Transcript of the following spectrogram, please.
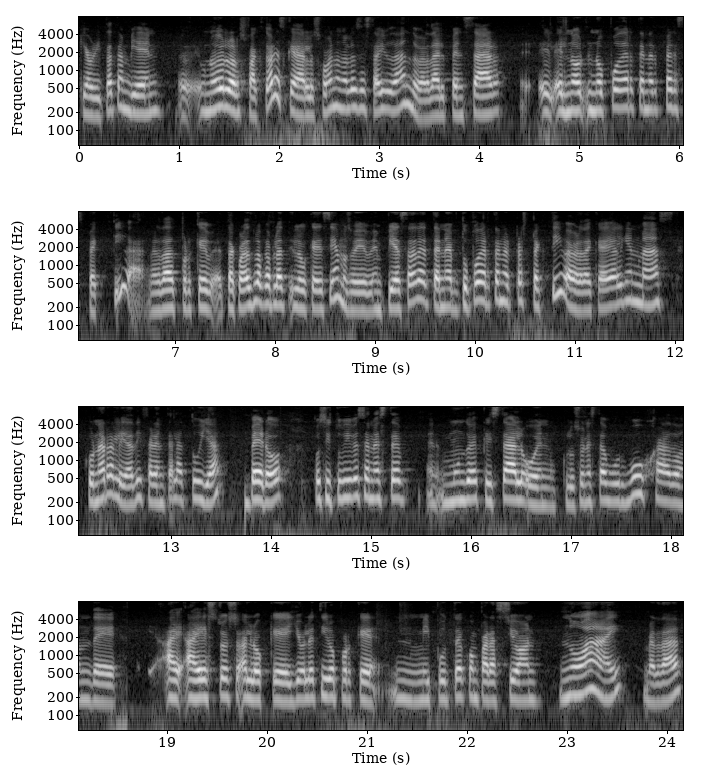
que ahorita también, eh, uno de los factores que a los jóvenes no les está ayudando, ¿verdad? El pensar, el, no, poder tener perspectiva, ¿verdad? Porque, ¿te acuerdas lo que, lo que decíamos? Empieza de tener, tú poder tener perspectiva, ¿verdad? Que hay alguien más con una realidad diferente a la tuya, pero pues si tú vives en este mundo de cristal o incluso en esta burbuja donde a, esto es a lo que yo le tiro porque mi punto de comparación no hay, ¿verdad?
